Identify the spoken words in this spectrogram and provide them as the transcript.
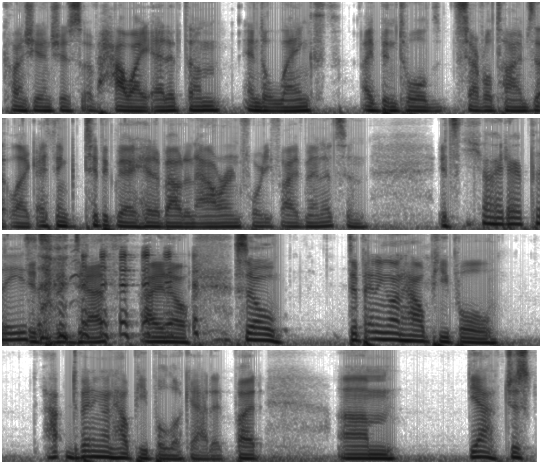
conscientious of how I edit them and the length. I've been told several times that like I think typically I hit about an hour and 45 minutes and it's Shorter, please. it's the death. I know. So depending on how people depending on how people look at it, but um yeah, just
